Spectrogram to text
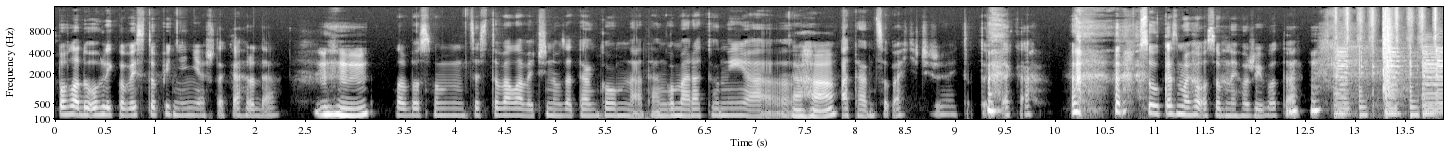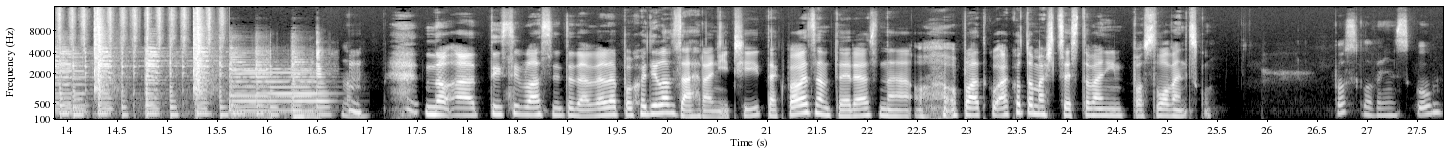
pohľadu uhlíkovej stopy není až taká hrdá. Mm-hmm. Lebo som cestovala väčšinou za tankom na tango maratóny a, a tancovať. Čiže aj toto je taká Súka z môjho osobného života. No. no a ty si vlastne teda veľa pochodila v zahraničí, tak povedz nám teraz na oplátku, ako to máš cestovaním po Slovensku? Po Slovensku?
